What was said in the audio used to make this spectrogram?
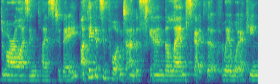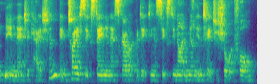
demoralising place to be. I think it's important to understand the landscape that we're working in education. In 2016, UNESCO were predicting a 69 million teacher shortfall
